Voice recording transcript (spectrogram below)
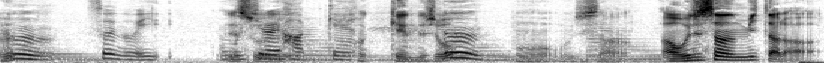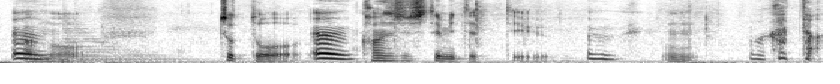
うん。うん。そういうのいい。で面白い発見。発見でしょ、うん。もうおじさん。あおじさん見たら、うん。あのちょっとうん。監視してみてっていう。うん。うん。分かった。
